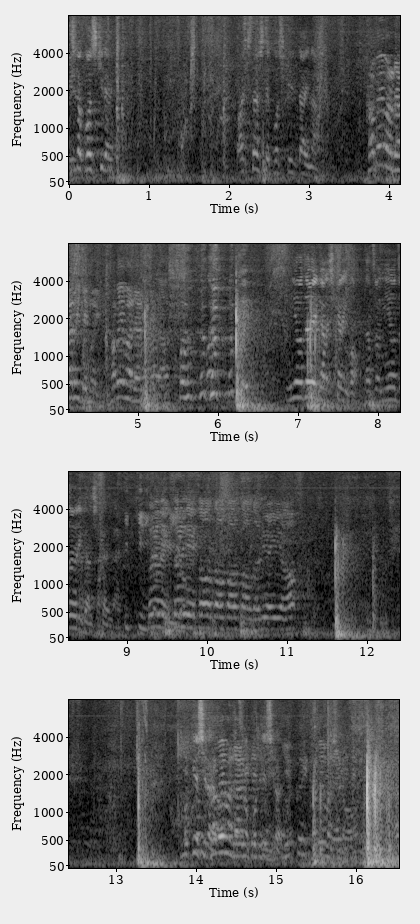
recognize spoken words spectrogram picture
一度腰切れ。脇刺して腰切りたいな。壁まで歩いてもいい壁まで歩いてもいい二本背負いからしっかり行こう。達夫二本背負いからしっかり。それでそれでそうそうそうそう。ノリはいいよ。呼吸しろ。壁まで歩い呼吸しろよ。てゆっくり壁まで歩いてま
